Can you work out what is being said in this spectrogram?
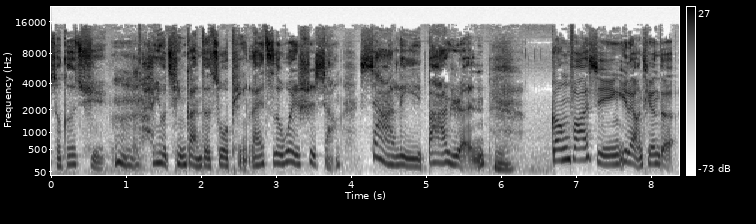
这首歌曲，嗯，很有情感的作品，来自魏世祥《下里巴人》，嗯，刚发行一两天的。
